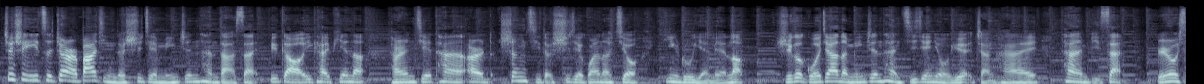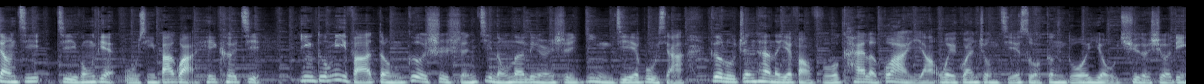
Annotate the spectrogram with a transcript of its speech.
这是一次正儿八经的世界名侦探大赛。预告一开篇呢，《唐人街探案二》的升级的世界观呢就映入眼帘了。十个国家的名侦探集结纽约，展开探案比赛。人肉相机、记忆宫殿、五行八卦、黑科技、印度秘法等各式神技能呢，令人是应接不暇。各路侦探呢，也仿佛开了挂一样，为观众解锁更多有趣的设定。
